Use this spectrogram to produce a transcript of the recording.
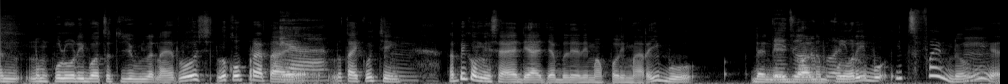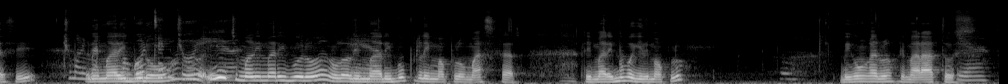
enam puluh ribu atau tujuh bulan nah lu lu kupret tai Iya. lu tai kucing. Tapi kalau misalnya dia aja beli lima puluh lima ribu dan dia, Dia jual puluh ribu. it's fine dong iya gak sih. Cuma lima- ribu doang. cuy, iya iya. cuma lima ribu doang lo lima ribu per lima puluh masker. lima ribu bagi lima puluh? Bingung kan lo lima ratus. Iya.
